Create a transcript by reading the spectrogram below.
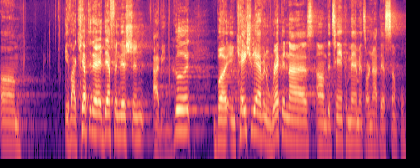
Um, if I kept it at that definition, I'd be good. But in case you haven't recognized, um, the Ten Commandments are not that simple.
